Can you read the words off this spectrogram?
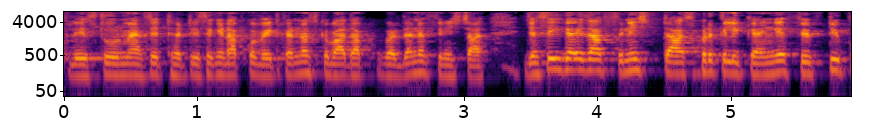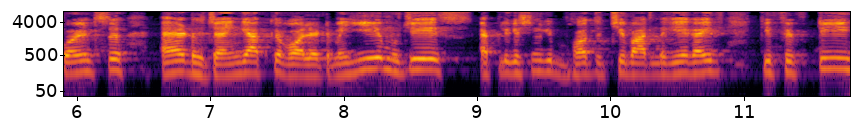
प्ले स्टोर में ऐसे थर्टी सेकंड आपको वेट करना उसके बाद आपको कर देना फिनिश टास्क जैसे ही गाइज़ आप फिनिश टास्क पर क्लिक करेंगे फिफ्टी पॉइंट्स ऐड हो जाएँगे आपके वॉलेट में। ये मुझे इस एप्लीकेशन की बहुत अच्छी बात लगी है गाइज़ कि फिफ्टी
